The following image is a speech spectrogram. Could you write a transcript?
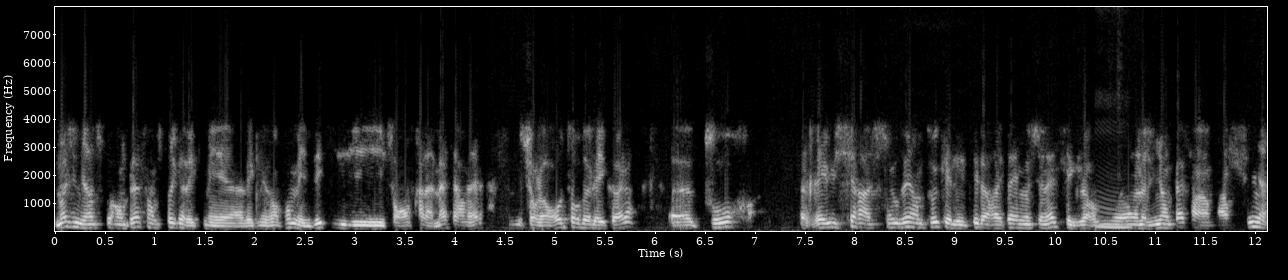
Moi, j'ai mis en place un truc avec mes avec mes enfants, mais dès qu'ils sont rentrés à la maternelle, sur leur retour de l'école, euh, pour réussir à sonder un peu quel était leur état émotionnel, c'est que leur, Mm. on a mis en place un, un signe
